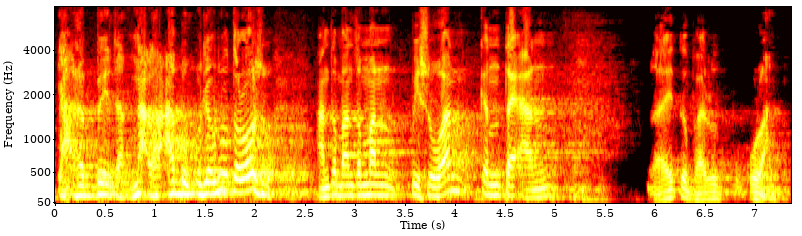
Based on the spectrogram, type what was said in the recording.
ya lebih tak nak lah abu udah terus teman-teman pisuan kentean. Nah itu baru pukulan.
